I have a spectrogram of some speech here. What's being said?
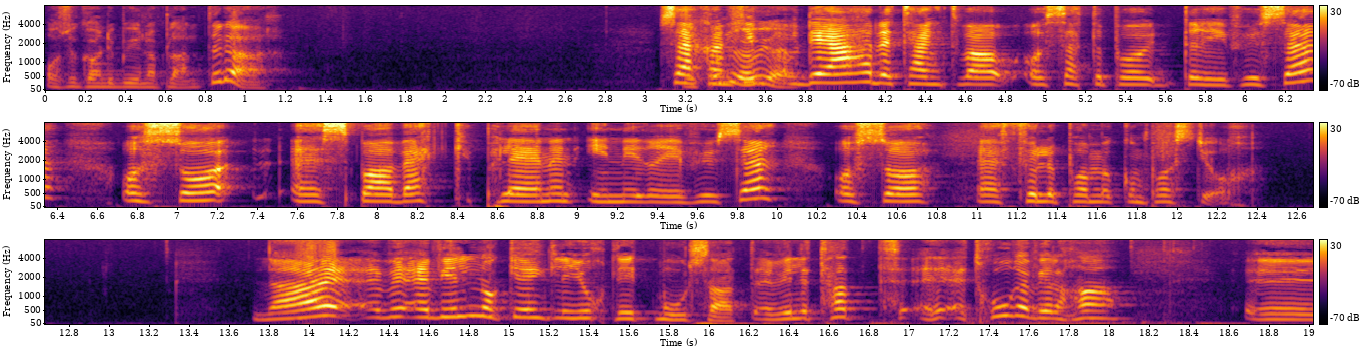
og så kan du begynne å plante der. Så jeg Det kan ikke, det jeg hadde tenkt var å sette på drivhuset, og så eh, spa vekk plenen inn i drivhuset, og så eh, fylle på med kompostjord. Nei, jeg, jeg ville nok egentlig gjort litt motsatt. Jeg ville tatt Jeg, jeg tror jeg ville ha eh,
